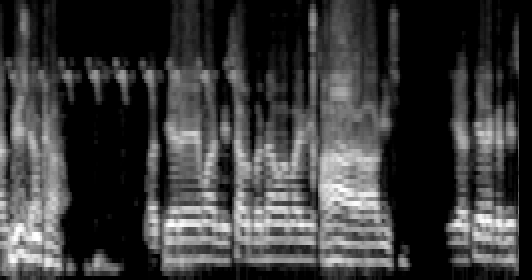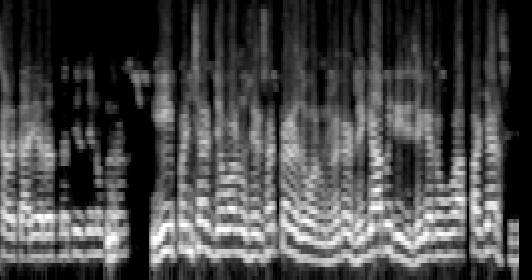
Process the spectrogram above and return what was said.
દાન વીસ ગુઠા. અત્યારે એમાં નિશાળ બનાવવામાં આવી છે. હા આવી છે. એ અત્યારે કે નિશાળ કાર્યરત નથી તેનું કારણ? એ પંચાયત જવાનું છે સરકારે જવાનું છે. મેં તો જગ્યા આપી દીધી જગ્યા તો આપવા ચાર છે?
